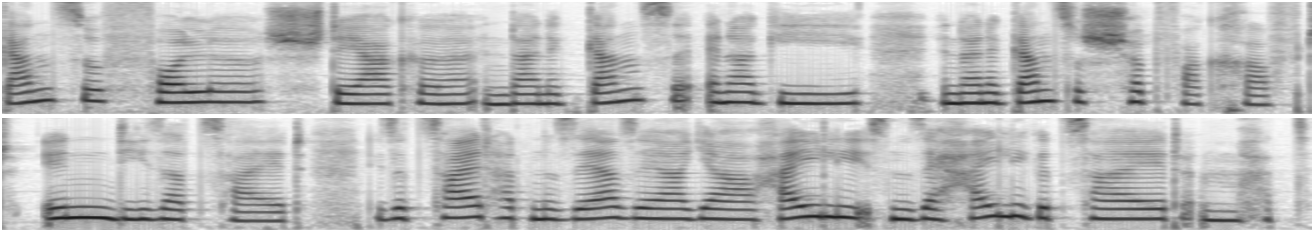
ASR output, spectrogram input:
ganze volle Stärke, in deine ganze Energie, in deine ganze Schöpferkraft in dieser Zeit. Diese Zeit hat eine sehr, sehr, ja, heilig, ist eine sehr heilige Zeit, ähm, hat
